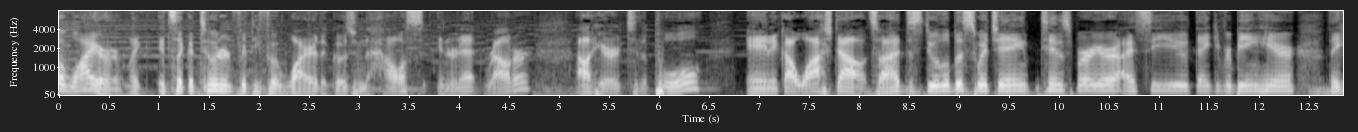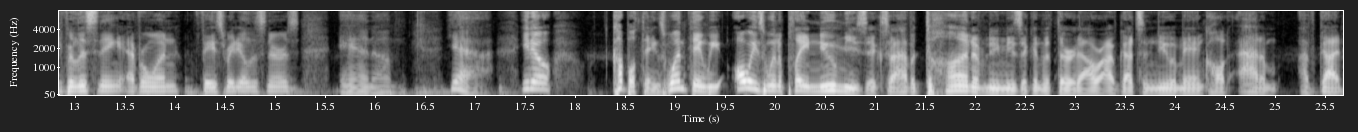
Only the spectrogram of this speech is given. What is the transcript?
A wire, like it's like a 250 foot wire that goes from the house internet router out here to the pool, and it got washed out. So I had to do a little bit of switching. Tim Spurrier, I see you. Thank you for being here. Thank you for listening, everyone, Face Radio listeners. And um, yeah, you know, couple things. One thing, we always want to play new music, so I have a ton of new music in the third hour. I've got some new a man called Adam. I've got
